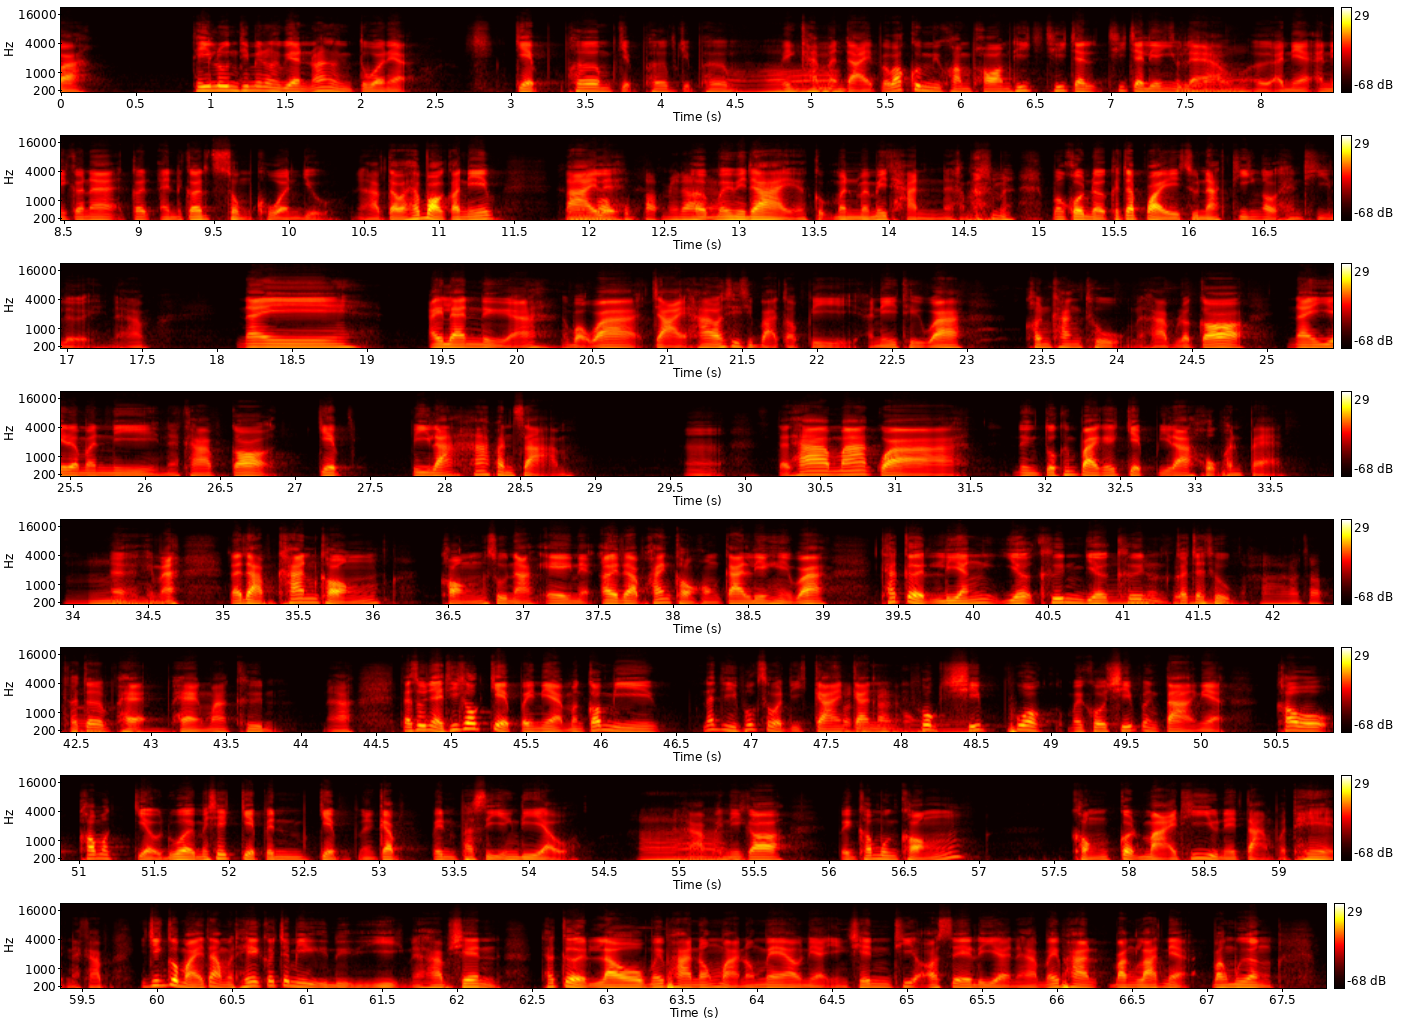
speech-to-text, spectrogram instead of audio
ที่รุ่นที่ไม่ลงทะเบียนมากกว่าหนึ่งตัวเนี่ย เก็บเพิ่มเก็บเพิ่มเก็บเพิ่มเป็นขั้นบันไดแปลว่าคุณมีความพร้อมที่ที่จะที่จะเลี้ยงอยู่แล้วเอออันเนี้ยอันนี้ก็น่าก็อันนี้ก็สมควรอยู่นะครับ แต่ว่าถ้าบอกตอนนี้ ตายเลยบอกกูปรับไม่ได้เออไม่ไม่ได้มันมันไม่ทันนะครับมันมันบางคนเดี๋ยวก็จะปล่อยสุนัขทิ้งออกทันทีเลยนะครับ ในไอร์แลนด์เหนือบอกว่าจ่าย 540 บาทต่อปี อันนี้ถือว่าค่อนข้างถูกนะครับ แล้วก็ในเยอรมนีนะครับ ก็เก็บปีละ5,300อ่าแต่ถ้ามากกว่า 1 ตัวขึ้นไปก็เก็บปีละ 6,800มเออเห็นไหมระดับขั้นของของสุนัขเองเนี่ยเออระดับขั้นของของการเลี้ยงเห็นว่า ถ้าเกิดเลี้ยงเยอะขึ้นเยอะขึ้นก็จะถูกราคาก็จะเขาจะแพงแพงมากขึ้นนะฮะแต่ส่วนใหญ่ที่เขาเก็บไปเนี่ยมันก็มีน่าจะมีพวกสวัสดิการการพวกชิป พวกไมโครชิปต่าง ๆ เนี่ยเข้าเข้ามาเกี่ยวด้วย ไม่ใช่เก็บเป็นเก็บเหมือนกับเป็นภาษีอย่างเดียวอ่านะครับอันนี้ก็เป็นข้อมูลของ ของกฎหมายที่อยู่ในต่างประเทศนะครับ จริงๆ กฎหมายต่างประเทศก็จะมีอื่นๆอีกนะครับ เช่น ถ้าเกิดเราไม่พาน้องหมาน้องแมวเนี่ย อย่างเช่นที่ออสเตรเลียนะครับ ไม่พาบางรัฐเนี่ย บางเมือง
